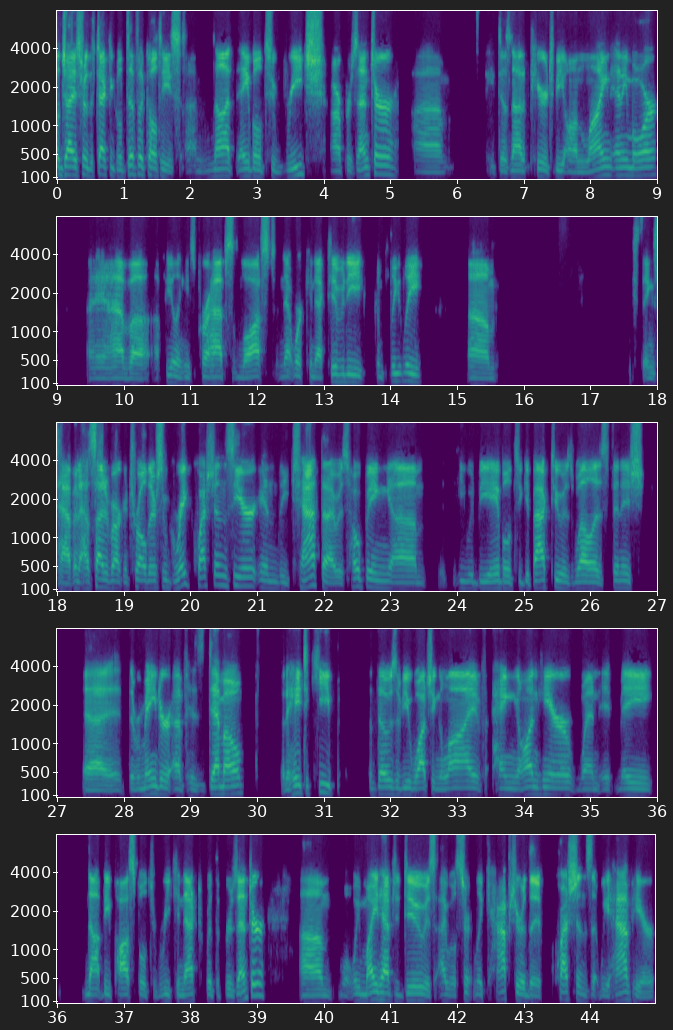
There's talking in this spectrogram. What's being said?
Apologize for the technical difficulties. I'm not able to reach our presenter. Um, he does not appear to be online anymore. I have a, a feeling he's perhaps lost network connectivity completely. Um, these things happen outside of our control. There's some great questions here in the chat that I was hoping um, he would be able to get back to as well as finish uh, the remainder of his demo. But I hate to keep those of you watching live hanging on here when it may not be possible to reconnect with the presenter. Um, what we might have to do is I will certainly capture the questions that we have here.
